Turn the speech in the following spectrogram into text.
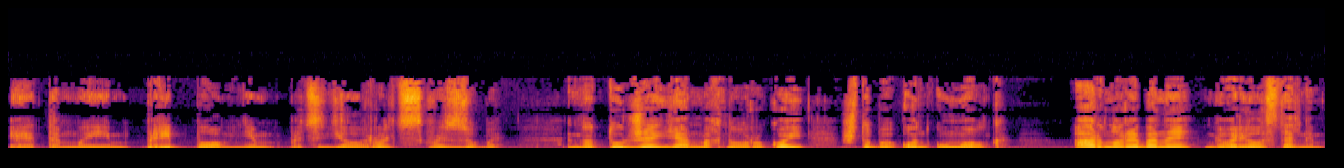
«Это мы им припомним», — процедил Рольц сквозь зубы. Но тут же Ян махнул рукой, чтобы он умолк. Арно Ребане говорил остальным.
